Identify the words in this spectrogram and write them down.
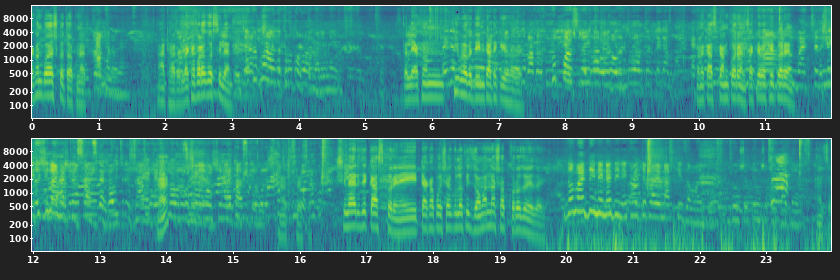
এখন বয়স কত আপনার? আঠারো। আঠারো। লেখাপড়া করছিলেন? লেখাপড়া করতে পারি নাই তাহলে এখন কীভাবে দিন কাটে কীভাবে? খুব কোনো কাজ কাম করেন চাকরি বাকরি করেন। হ্যাঁ। আচ্ছা আচ্ছা। সেলাইয়ের যে কাজ করেন এই টাকা পয়সাগুলো কি জমান না সব খরচ হয়ে যায়? জমাই দিনে না দিনে খাইতে পারেন আর কি জমাইবো দুশো তিনশো টাকা দেয়। আচ্ছা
